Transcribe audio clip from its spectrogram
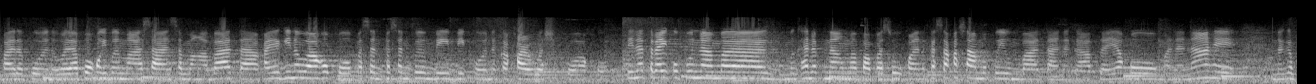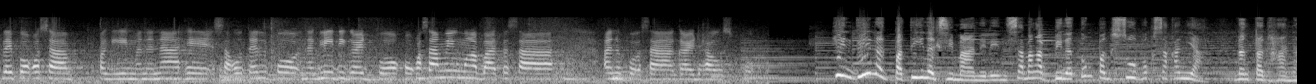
para po ano, wala po akong ibang maasahan sa mga bata. Kaya ginawa ko po, pasan-pasan ko yung baby ko, nagka-car wash po ako. Tinatry ko po na mag, maghanap ng mapapasukan. Kasakasama po yung bata. Nag-a-apply ako, mananahe. Nag-apply po ako sa pagiging mananahe, sa hotel po. Nag-lady guard po ako. Kasama yung mga bata sa, ano po, sa guardhouse po. Hindi nagpatinag si Manilin sa mga binatong pagsubok sa kanya ng tadhana.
